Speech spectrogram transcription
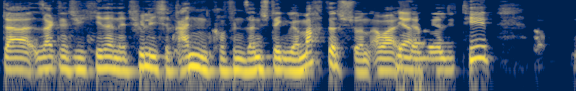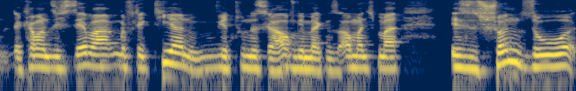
da sagt natürlich jeder natürlich ran, Kopf in den Sand stecken, wer macht das schon? Aber ja. in der Realität, da kann man sich selber reflektieren. Wir tun das ja auch, wir merken es auch manchmal ist es schon so,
